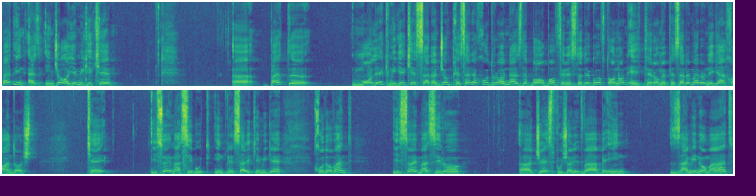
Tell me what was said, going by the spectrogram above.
بعد این از اینجا آیه میگه که بعد مالک میگه که سرانجام پسر خود را نزد باغبان فرستاده گفت آنان احترام پسر مرا نگه خواهند داشت. که عیسی مسیح بود. این پسری که میگه خداوند عیسی مسیح رو جس پوشانید و به این زمین آمد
